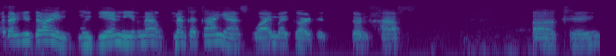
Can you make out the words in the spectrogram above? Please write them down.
What are you doing? Muy bien, Mirna. Blanca Cañas. Why my garden don't have... Okay.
